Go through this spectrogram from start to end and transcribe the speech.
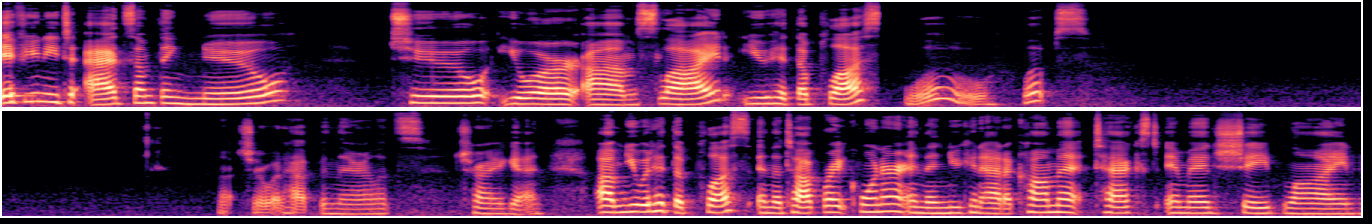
if you need to add something new to your um, slide you hit the plus whoa whoops Not sure what happened there. Let's try again. Um, you would hit the plus in the top right corner and then you can add a comment, text, image, shape, line,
